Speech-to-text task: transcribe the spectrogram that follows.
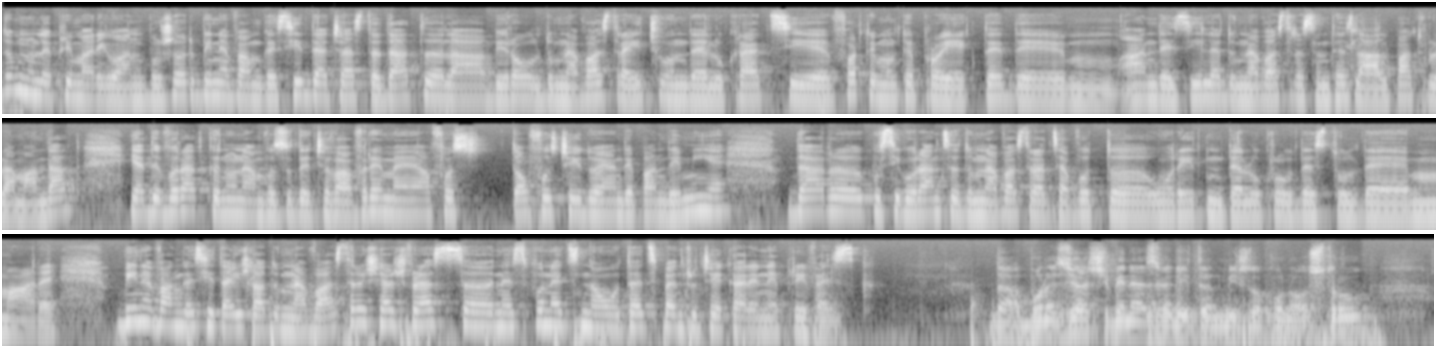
Domnule primar Ioan Bujor, bine v-am găsit de această dată la biroul dumneavoastră aici unde lucrați foarte multe proiecte de ani de zile. Dumneavoastră sunteți la al patrulea mandat. E adevărat că nu ne-am văzut de ceva vreme, a fost au fost cei doi ani de pandemie, dar uh, cu siguranță dumneavoastră ați avut uh, un ritm de lucru destul de mare. Bine v-am găsit aici la dumneavoastră și aș vrea să ne spuneți noutăți pentru cei care ne privesc. Da, bună ziua și bine ați venit în mijlocul nostru.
